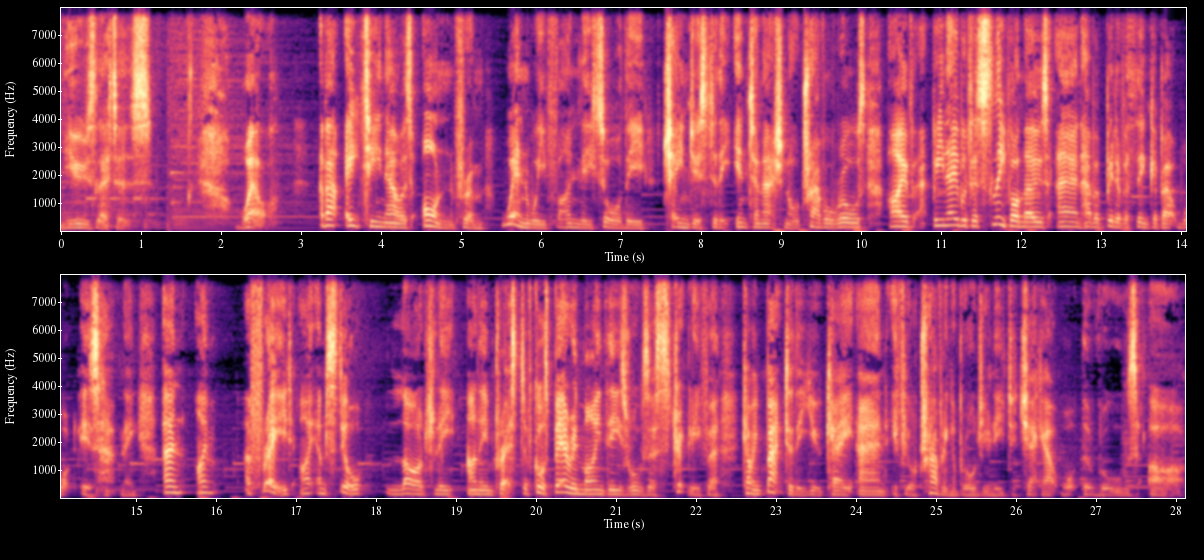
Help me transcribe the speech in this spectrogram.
newsletters. Well, about 18 hours on from when we finally saw the changes to the international travel rules, I've been able to sleep on those and have a bit of a think about what is happening. And I'm afraid I am still largely unimpressed. Of course, bear in mind these rules are strictly for coming back to the UK, and if you're travelling abroad, you need to check out what the rules are.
